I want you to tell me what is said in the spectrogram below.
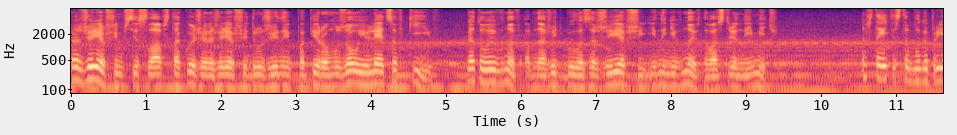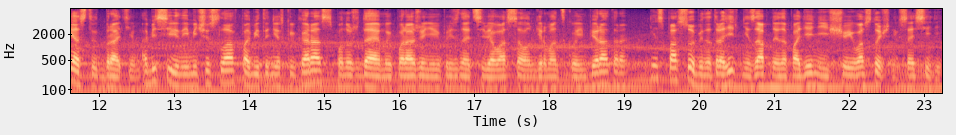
Разжиревший Мстислав с такой же разжиревшей дружиной по первому зову является в Киев, готовый вновь обнажить было заржавевший и ныне вновь навостренный меч – Обстоятельства благоприятствуют братьям. Обессиленный Мечислав, побитый несколько раз, понуждаемый поражениями признать себя вассалом германского императора, не способен отразить внезапное нападение еще и восточных соседей.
